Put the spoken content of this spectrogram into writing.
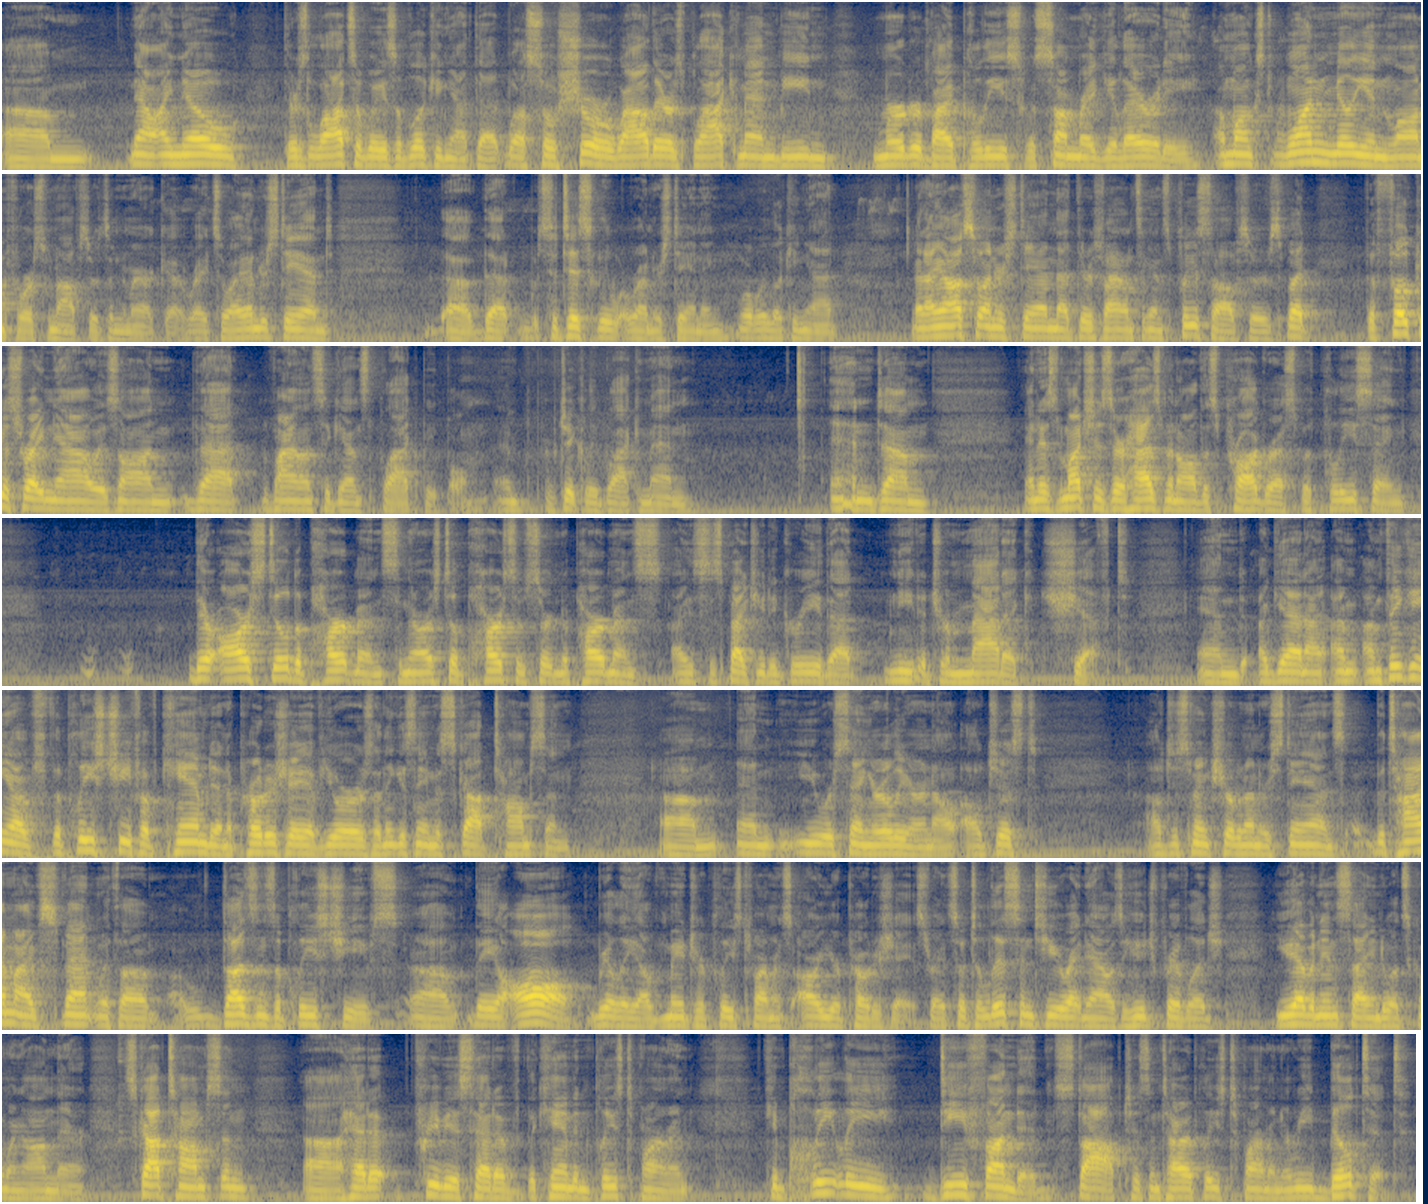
Um, now, I know there's lots of ways of looking at that. Well, so sure, while there's black men being murdered by police with some regularity amongst 1 million law enforcement officers in America, right? So I understand uh, that statistically what we're understanding, what we're looking at. And I also understand that there's violence against police officers, but the focus right now is on that violence against black people, and particularly black men. And, um, and as much as there has been all this progress with policing, there are still departments and there are still parts of certain departments, I suspect you'd agree, that need a dramatic shift. And again, I, am thinking of the police chief of Camden, a protege of yours. I think his name is Scott Thomson. Um, and you were saying earlier, and I'll, I'll, just I'll just make sure everyone understands the time I've spent with uh, dozens of police chiefs. Uh, they all really of major police departments are your proteges, right? So to listen to you right now is a huge privilege. You have an insight into what's going on there. Scott Thomson uh, head of, previous head of the Camden Police Department, completely defunded, stopped his entire police department and rebuilt it.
